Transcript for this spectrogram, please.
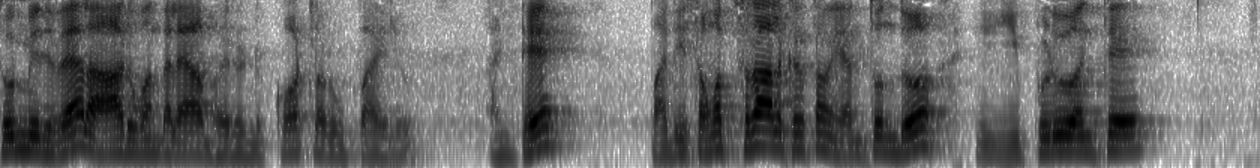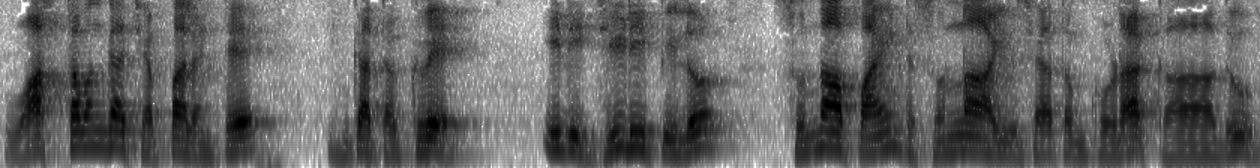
తొమ్మిది వేల ఆరు వందల యాభై రెండు కోట్ల రూపాయలు. అంటే పది సంవత్సరాల క్రితం ఎంతుందో ఇప్పుడు అంతే. వాస్తవంగా చెప్పాలంటే ఇంకా తక్కువే. ఇది జీడిపిలో సున్నా పాయింట్ సున్నా ఐదు శాతం కూడా కాదు.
